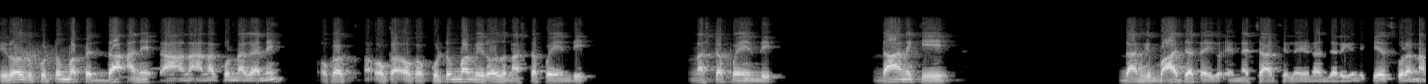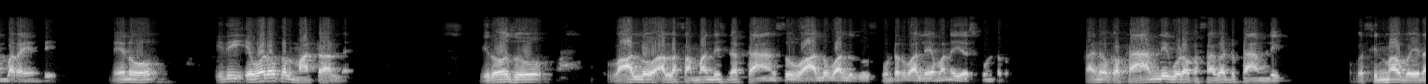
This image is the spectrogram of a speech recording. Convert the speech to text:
ఈరోజు కుటుంబ పెద్ద అని అన- అనకున్నా ఒక ఒక ఒక కుటుంబం ఈరోజు నష్టపోయింది. నష్టపోయింది. దానికి దానికి బాధ్యత ఎన్హెచ్ఆర్సీలో వేయడం జరిగింది. కేసు కూడా నంబర్ అయింది. నేను ఇది ఎవరో ఒకరు మాట్లాడలే. ఈరోజు వాళ్ళు వాళ్ళ సంబంధించిన ఫ్యాన్స్ వాళ్ళు వాళ్ళు చూసుకుంటారు వాళ్ళు ఏమన్నా చేసుకుంటారు. కానీ ఒక ఫ్యామిలీ కూడా ఒక సగటు ఫ్యామిలీ ఒక సినిమా పోయిన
